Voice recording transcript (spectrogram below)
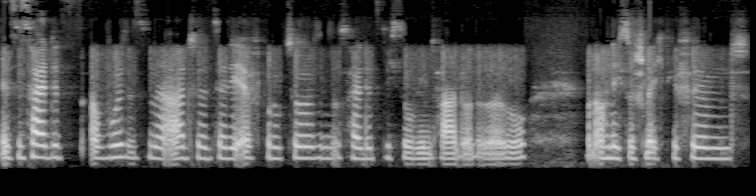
Es ist halt jetzt, obwohl es jetzt eine Art ZDF-Produktion ist, ist es halt jetzt nicht so wie ein Tatort oder so und auch nicht so schlecht gefilmt.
